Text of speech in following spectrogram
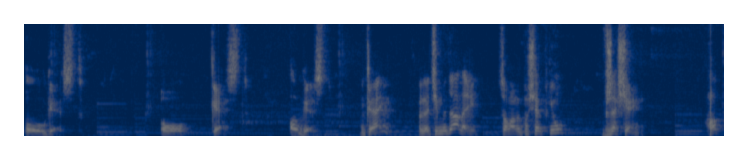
August. August. August. Ok? Lecimy dalej. Co mamy po sierpniu? Wrzesień. Hop.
